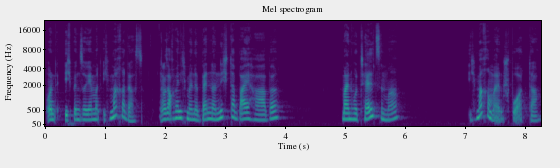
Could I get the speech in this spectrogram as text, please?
Und ich bin so jemand, ich mache das. Also auch wenn ich meine Bänder nicht dabei habe, mein Hotelzimmer, ich mache meinen Sport da.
